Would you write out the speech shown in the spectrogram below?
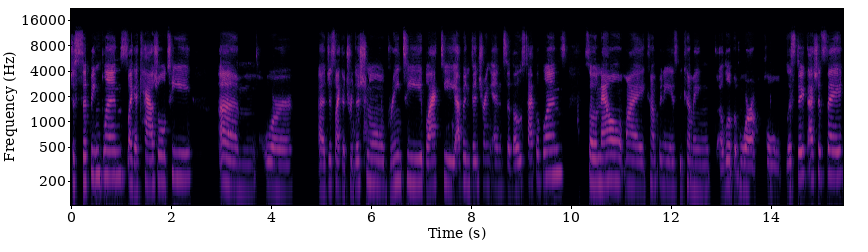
just sipping blends like a casual tea um, or uh, just like a traditional green tea black tea i've been venturing into those type of blends so now my company is becoming a little bit more holistic, I should say,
